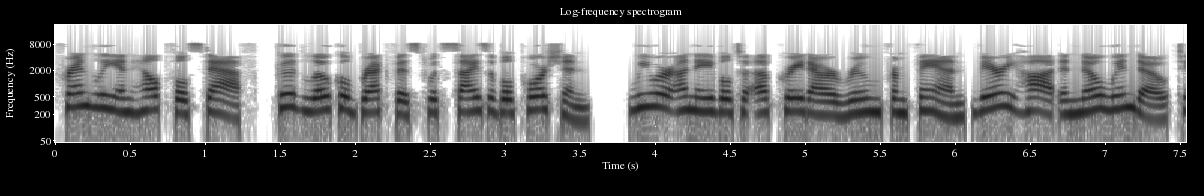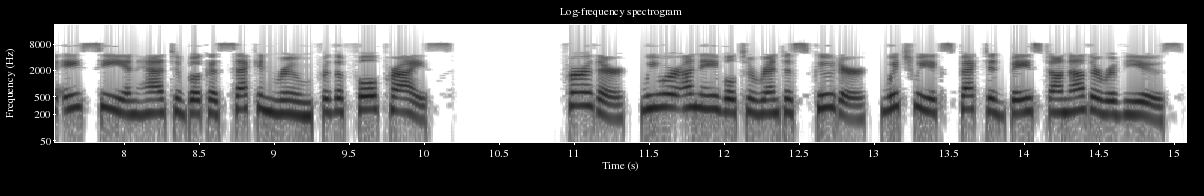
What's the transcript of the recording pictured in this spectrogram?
Friendly and helpful staff. Good local breakfast with sizable portion. We were unable to upgrade our room from fan, very hot and no window, to AC and had to book a second room for the full price. Further, we were unable to rent a scooter, which we expected based on other reviews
